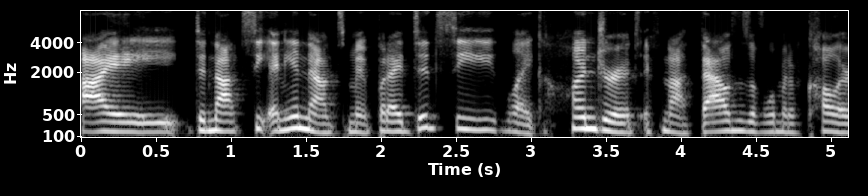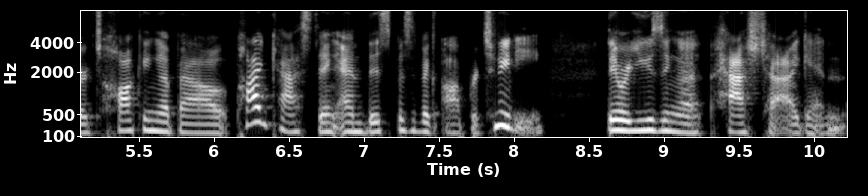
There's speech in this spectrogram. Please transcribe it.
I did not see any announcement, but I did see like hundreds, if not thousands, of women of color talking about podcasting and this specific opportunity. They were using a hashtag, and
